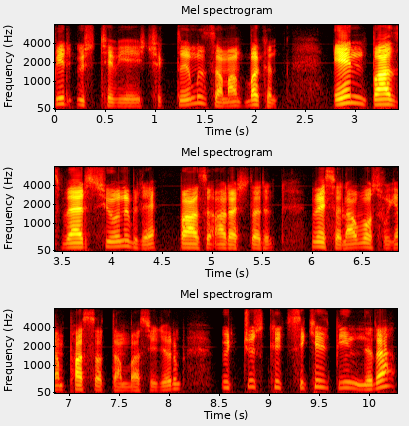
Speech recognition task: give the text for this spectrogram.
bir üst seviyeye çıktığımız zaman bakın en baz versiyonu bile bazı araçların mesela Volkswagen Passat'tan bahsediyorum 348 bin lira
